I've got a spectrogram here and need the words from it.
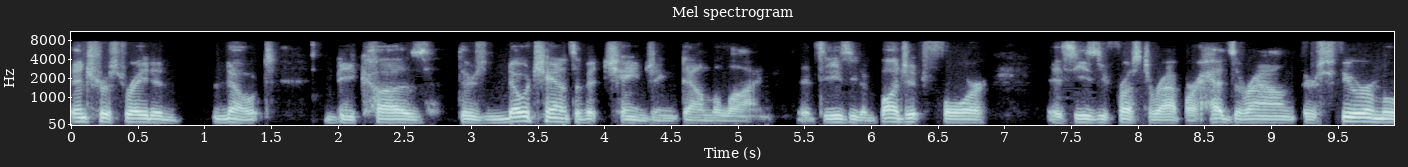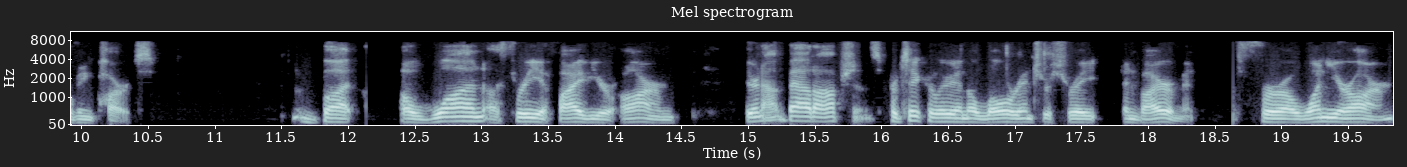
interest rated note because there's no chance of it changing down the line. It's easy to budget for, it's easy for us to wrap our heads around, there's fewer moving parts. But a one, a three, a five year arm, they're not bad options, particularly in a lower interest rate environment. For a one year arm,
